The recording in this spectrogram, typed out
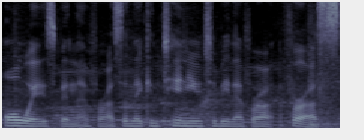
always been there for us, and they continue to be there for, for us.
